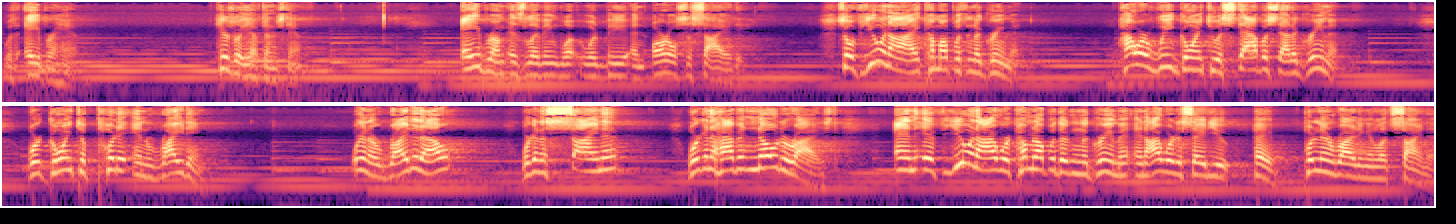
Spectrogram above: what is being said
with Abraham. Here's what you have to understand Abram is living what would be an oral society. So if you and I come up with an agreement, how are we going to establish that agreement? We're going to put it in writing. We're going to write it out. We're going to sign it. We're going to have it notarized. And if you and I were coming up with an agreement and I were to say to you, hey, put it in writing and let's sign it,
